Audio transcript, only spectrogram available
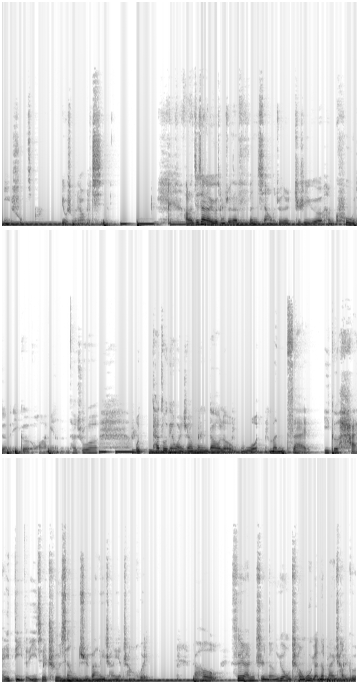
艺术家，有什么了不起的？好了，接下来有一个同学在分享，我觉得这是一个很酷的一个画面。他说，我他昨天晚上梦到了我们在一个海底的一节车厢举办了一场演唱会，然后虽然只能用乘务员的麦唱歌，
